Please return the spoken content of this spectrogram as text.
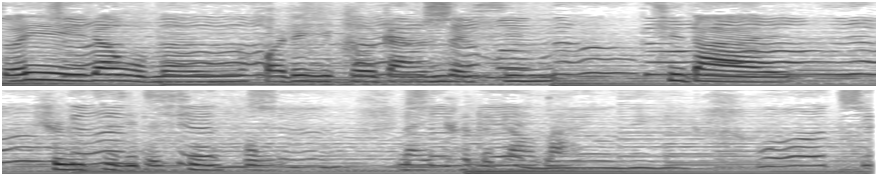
所以，让我们怀着一颗感恩的心，期待属于自己的幸福那一刻的到来。走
